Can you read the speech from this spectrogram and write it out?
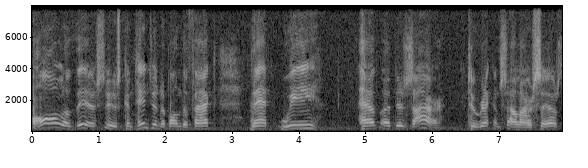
All of this is contingent upon the fact that we have a desire to reconcile ourselves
